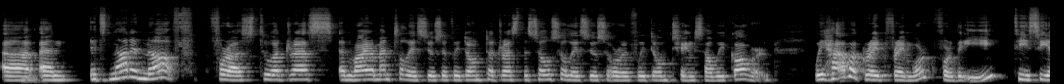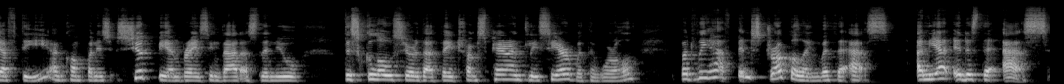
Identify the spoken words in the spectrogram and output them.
Uh, mm. And it's not enough for us to address environmental issues if we don't address the social issues or if we don't change how we govern. We have a great framework for the E, TCFD, and companies should be embracing that as the new disclosure that they transparently share with the world. But we have been struggling with the S. And yet it is the S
